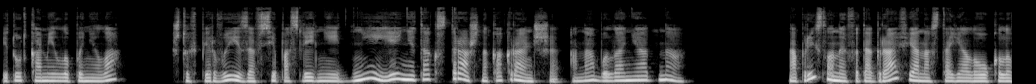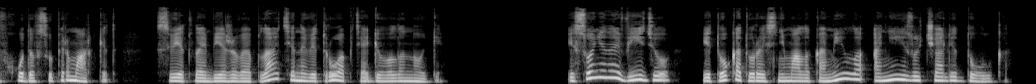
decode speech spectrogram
и тут Камилла поняла, что впервые за все последние дни ей не так страшно, как раньше. Она была не одна. На присланной фотографии она стояла около входа в супермаркет. Светлое бежевое платье на ветру обтягивало ноги. И Сонина видео, и то, которое снимала Камилла, они изучали долго.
